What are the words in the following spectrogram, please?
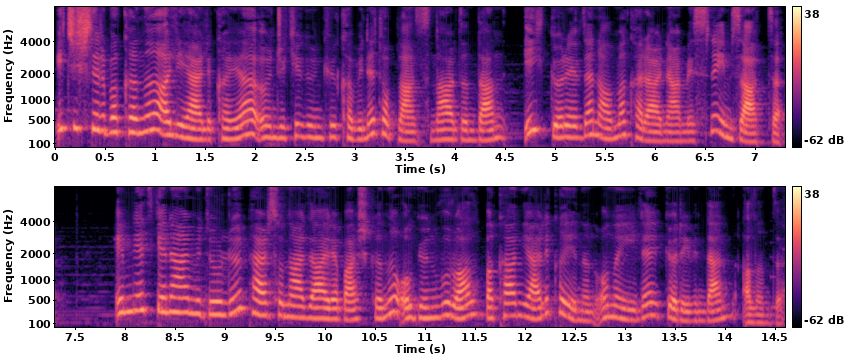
İçişleri Bakanı Ali Yerlikaya önceki günkü kabine toplantısının ardından ilk görevden alma kararnamesine imza attı. Emniyet Genel Müdürlüğü Personel Daire Başkanı o gün Vural, Bakan Yerlikaya'nın onayıyla görevinden alındı.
